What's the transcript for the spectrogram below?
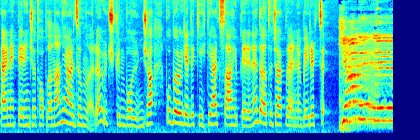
derneklerince toplanan yardımları 3 gün boyunca bu bölgedeki ihtiyaç sahiplerine dağıtacaklarını belirtti. Yani e,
